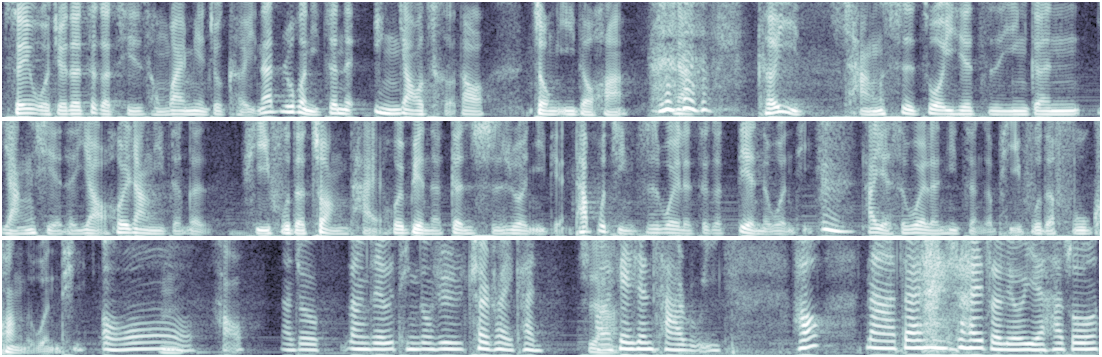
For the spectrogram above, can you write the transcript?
所以我觉得这个其实从外面就可以。那如果你真的硬要扯到中医的话，那可以尝试做一些滋阴跟养血的药，会让你整个皮肤的状态会变得更湿润一点。它不仅是为了这个电的问题，嗯，它也是为了你整个皮肤的肤况的问题。哦，嗯、好，那就让这位听众去踹踹看，是啊，可以先擦乳液。好，那再来下一则留言，他说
